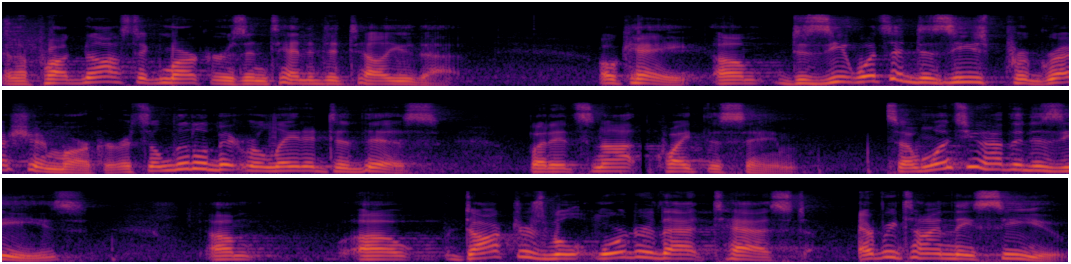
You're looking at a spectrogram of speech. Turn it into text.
And a prognostic marker is intended to tell you that. Okay, um, disease, what's a disease progression marker? It's a little bit related to this, but it's not quite the same. So once you have the disease, um, uh, doctors will order that test every time they see you.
